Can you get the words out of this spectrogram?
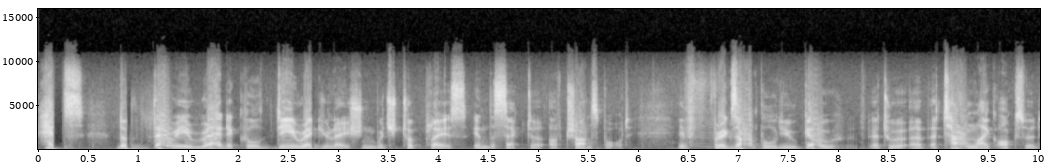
hence, the very radical deregulation which took place in the sector of transport. If, for example, you go uh, to a, a, town like Oxford,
